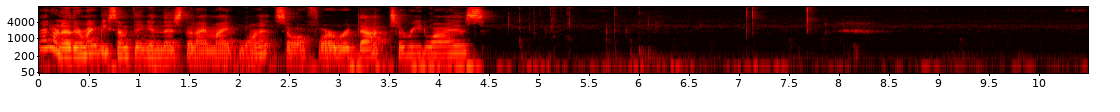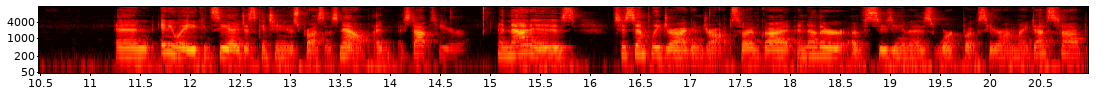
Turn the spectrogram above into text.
I don't know. There might be something in this that I might want, so I'll forward that to Readwise. And anyway, you can see I just continue this process. Now, I, I stopped here, and that is to simply drag and drop. So I've got another of Susanna's workbooks here on my desktop.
